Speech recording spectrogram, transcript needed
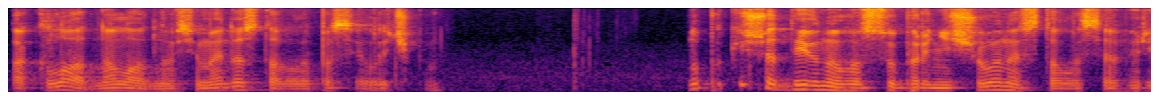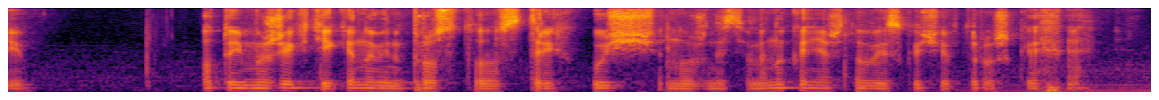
Так, ладно, ладно, все, ми доставили посилочку. Ну, поки що дивного супер нічого не сталося в грі. А той мужик тільки, ну він просто стриг кущ ножницями. Ну, звісно, вискочив трошки.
